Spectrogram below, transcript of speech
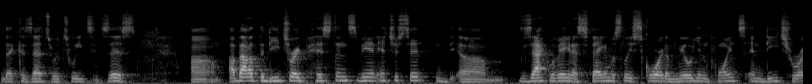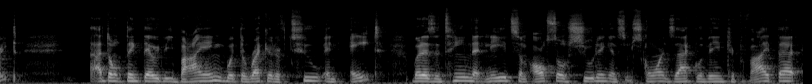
that because that's where tweets exist um, about the Detroit Pistons being interested, um, Zach LaVine has famously scored a million points in Detroit. I don't think they would be buying with the record of two and eight. But as a team that needs some also shooting and some scoring, Zach LaVine could provide that.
